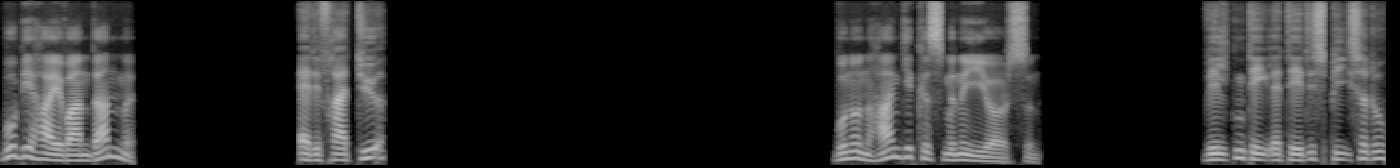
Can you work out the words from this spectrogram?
Bu bir hayvandan mı? Er det fra et dyr? Bunun hangi kısmını yiyorsun? Hvilken del af dette spiser du?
